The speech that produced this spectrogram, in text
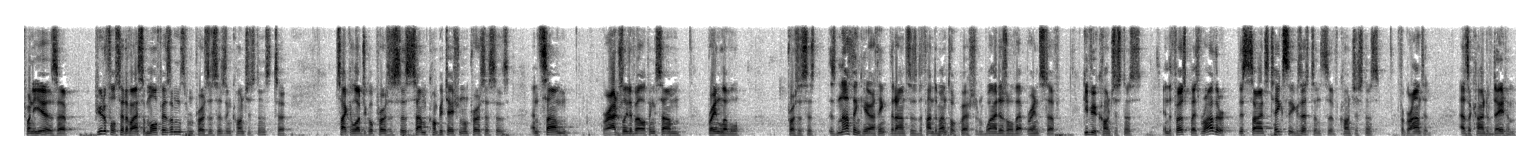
20 years. A beautiful set of isomorphisms from processes in consciousness to psychological processes, some computational processes, and some gradually developing some brain level processes. There's nothing here, I think, that answers the fundamental question why does all that brain stuff give you consciousness in the first place? Rather, this science takes the existence of consciousness for granted as a kind of datum.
